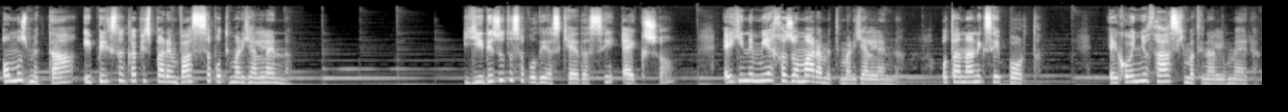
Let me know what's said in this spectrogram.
Όμως μετά υπήρξαν κάποιες παρεμβάσεις από τη Μαριαλένα. Γυρίζοντας από διασκέδαση έξω, έγινε μία χαζομάρα με τη Μαριαλένα όταν άνοιξε η πόρτα. Εγώ νιώθα άσχημα την άλλη μέρα,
